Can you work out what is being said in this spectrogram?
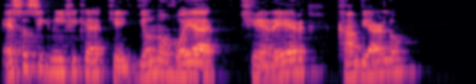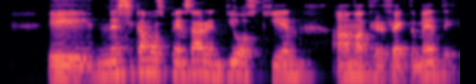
¿eso significa que yo no voy a querer cambiarlo? Y necesitamos pensar en Dios, quien ama perfectamente.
